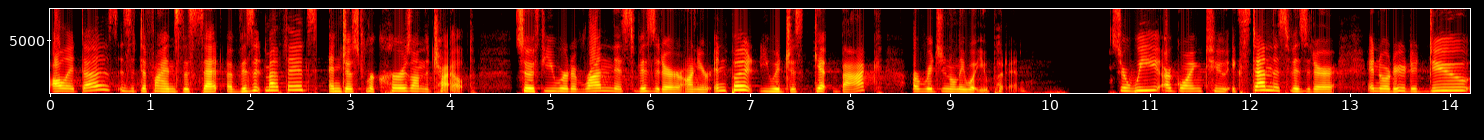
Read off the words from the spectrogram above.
All it does is it defines the set of visit methods and just recurs on the child. So if you were to run this visitor on your input, you would just get back originally what you put in. So we are going to extend this visitor in order to do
